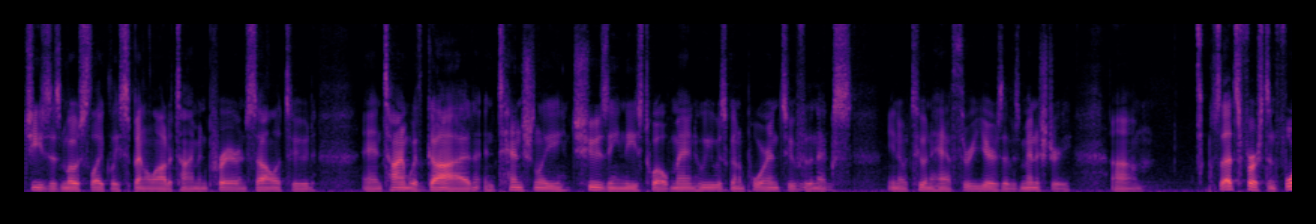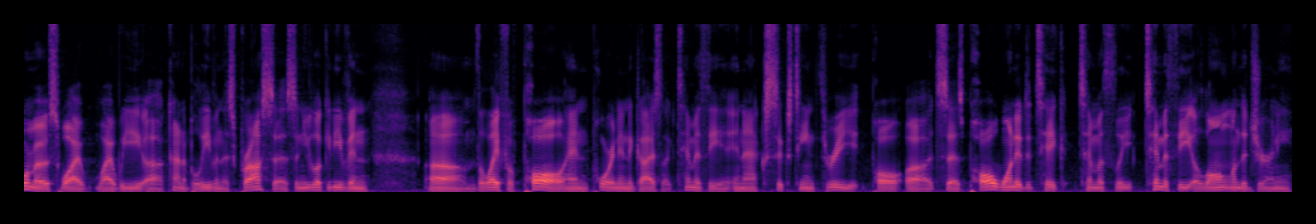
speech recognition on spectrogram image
Jesus most likely spent a lot of time in prayer and solitude and time with God, intentionally choosing these 12 men who he was going to pour into for the mm-hmm. next, you know, two and a half, three years of his ministry. Um, so that's first and foremost why why we uh, kind of believe in this process. And you look at even um, the life of Paul and pouring into guys like Timothy in Acts 16:3. Paul uh, it says Paul wanted to take Timothy Timothy along on the journey.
